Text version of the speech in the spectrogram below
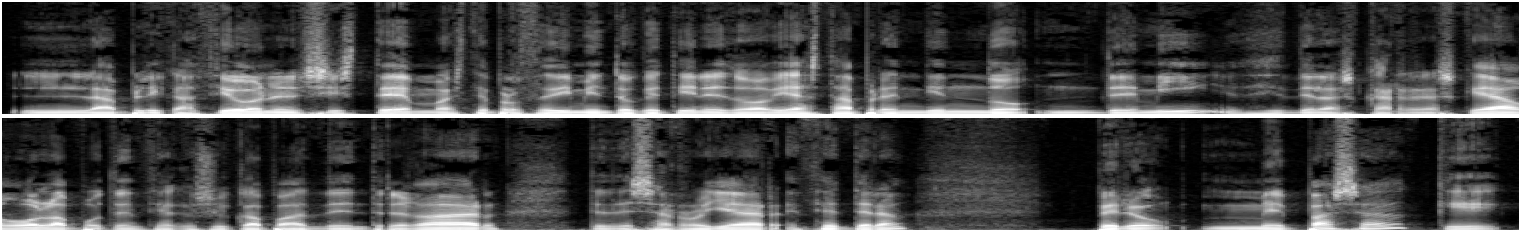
la aplicación, el sistema, este procedimiento que tiene todavía está aprendiendo de mí, es decir, de las carreras que hago, la potencia que soy capaz de entregar, de desarrollar, etcétera. Pero me pasa que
